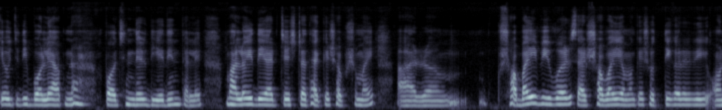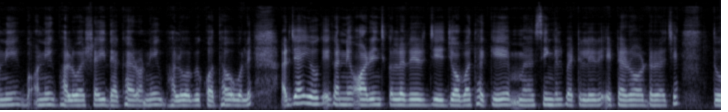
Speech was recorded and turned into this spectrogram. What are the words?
কেউ যদি বলে আপনার পছন্দের দিয়ে দিন, তাহলে ভালোই দেওয়ার চেষ্টা থাকে সব সময় আর সবাই ভিউয়ার্স আর সবাই আমাকে সত্যিকারেরই অনেক অনেক ভালোবাসাই দেখার, অনেক ভালোভাবে কথাও বলে। আর যাই হোক, এখানে অরেঞ্জ কালারের যে জবা থাকে সিঙ্গেল প্যাটেলের এটারও অর্ডার আছে। তো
